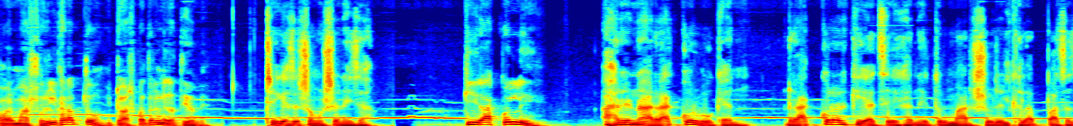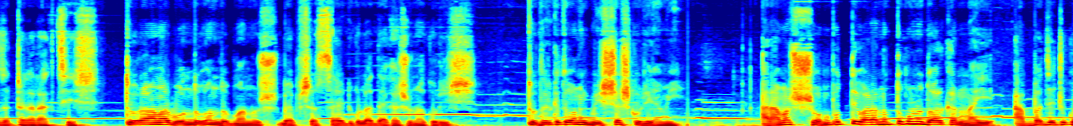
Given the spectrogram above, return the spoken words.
আমার মার শরীর খারাপ তো একটু হাসপাতালে নিয়ে যেতে হবে। ঠিক আছে সমস্যা নেই যা। কি রাগ করলি? আরে না রাগ করব কেন? রাগ করার কি আছে এখানে? তোর মার শরীর খারাপ পাঁচ হাজার টাকা রাখছিস। তোরা আমার বন্ধু বান্ধব মানুষ ব্যবসার সাইডগুলা দেখাশোনা করিস। তোদেরকে তো অনেক বিশ্বাস করি আমি। আর আমার সম্পত্তি বাড়ানোর তো কোনো দরকার নাই। আব্বা যেটুকু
